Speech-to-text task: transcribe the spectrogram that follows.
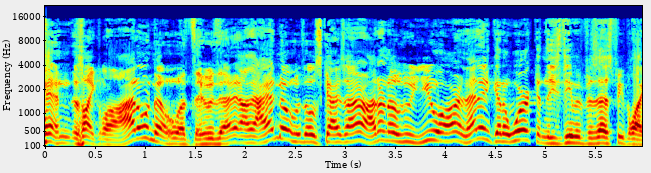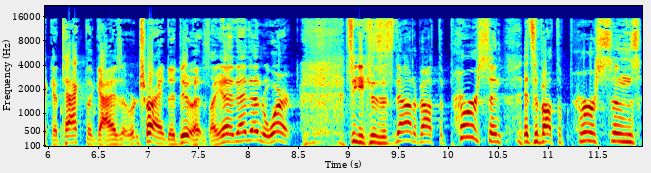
And it's like, well, I don't know what the, who that, I, I know who those guys are. I don't know who you are, and that ain't going to work. And these demon possessed people like attack the guys that were trying to do it. It's like, yeah, that doesn't work. See, because it's not about the person, it's about the person's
